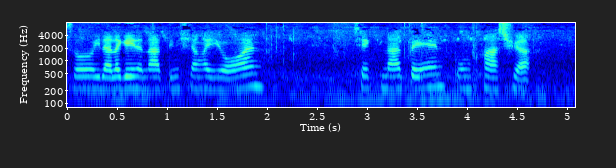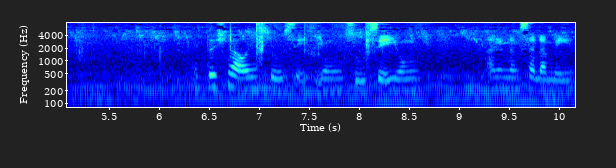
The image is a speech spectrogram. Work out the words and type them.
So ilalagay na natin siya ngayon. Check natin kung kasya. Ito siya oh, yung susi. Yung susi, yung ano ng salamin.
